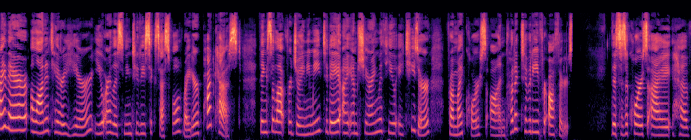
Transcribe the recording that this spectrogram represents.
Hi there, Alana Terry here. You are listening to the Successful Writer Podcast. Thanks a lot for joining me. Today I am sharing with you a teaser from my course on productivity for authors. This is a course I have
